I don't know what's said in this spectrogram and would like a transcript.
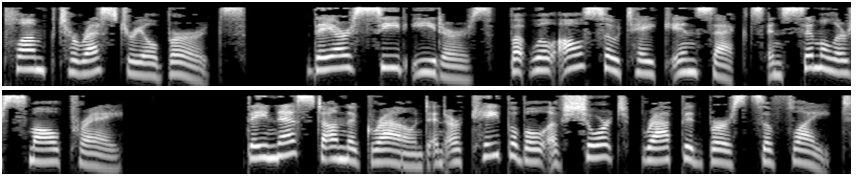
plump terrestrial birds. They are seed eaters, but will also take insects and similar small prey. They nest on the ground and are capable of short, rapid bursts of flight.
